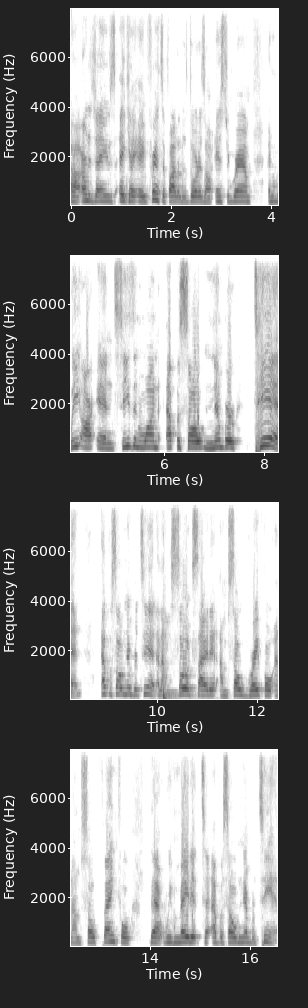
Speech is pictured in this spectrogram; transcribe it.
uh, Earnest James, aka Friends of Fatherless Daughters, on Instagram, and we are in season one, episode number 10. Episode number 10, and I'm so excited. I'm so grateful, and I'm so thankful that we've made it to episode number 10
